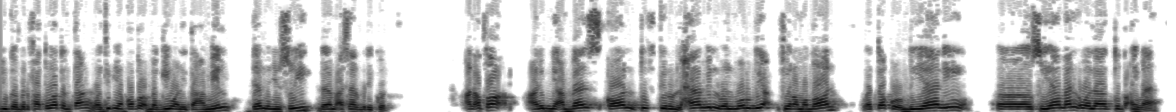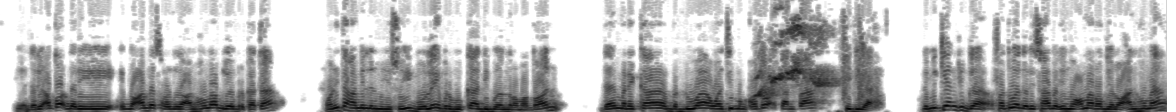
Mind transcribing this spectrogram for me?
juga berfatwa tentang wajibnya qada bagi wanita hamil dan menyusui dalam asar berikut. An Atha an Ibnu Abbas qala tuftirul hamil wal murdi' fi Ramadan wa taqdiyani uh, siyaman wa la tud'ima. Ya, dari Atha dari Ibnu Abbas radhiyallahu anhu beliau berkata, Wanita hamil dan menyusui boleh berbuka di bulan Ramadan dan mereka berdua wajib mengkodok tanpa fidyah. Demikian juga fatwa dari sahabat Ibnu Umar radhiyallahu anhuma,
